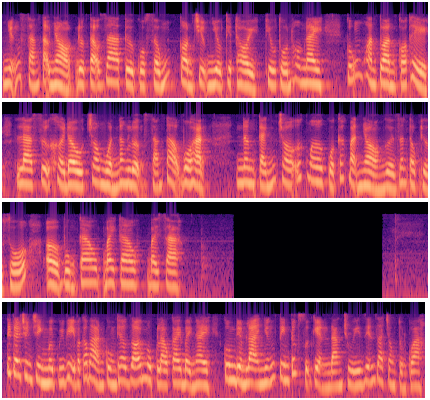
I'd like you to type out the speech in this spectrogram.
Những sáng tạo nhỏ được tạo ra từ cuộc sống còn chịu nhiều thiệt thòi, thiếu thốn hôm nay cũng hoàn toàn có thể là sự khởi đầu cho nguồn năng lượng sáng tạo vô hạn, nâng cánh cho ước mơ của các bạn nhỏ người dân tộc thiểu số ở vùng cao bay cao, bay xa. Tiếp theo chương trình mời quý vị và các bạn cùng theo dõi mục Lào Cai 7 ngày, cùng điểm lại những tin tức sự kiện đáng chú ý diễn ra trong tuần qua.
